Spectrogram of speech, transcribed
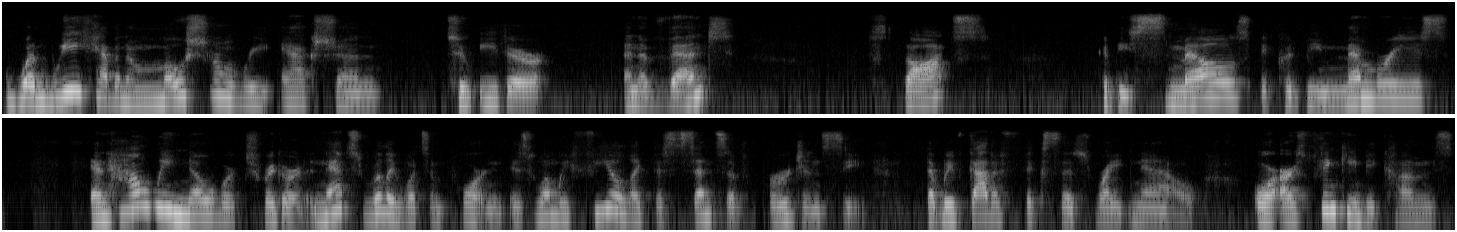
when we have an emotional reaction to either an event, thoughts, could be smells, it could be memories, and how we know we're triggered. And that's really what's important is when we feel like this sense of urgency that we've got to fix this right now, or our thinking becomes,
